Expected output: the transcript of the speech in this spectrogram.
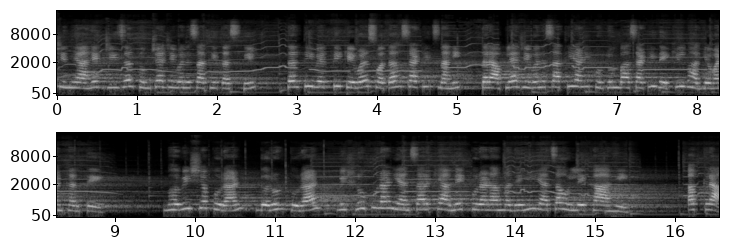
चिन्हे आहेत जी जर तुमच्या जीवनसाथीत असतील तर ती व्यक्ती केवळ स्वतःसाठीच नाही तर आपल्या जीवनसाथी आणि कुटुंबासाठी देखील भाग्यवान ठरते. भविष्य पुराण गरुड पुराण विष्णू पुराण यांसारख्या अनेक पुराणांमध्येही याचा उल्लेख आहे. अकरा.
